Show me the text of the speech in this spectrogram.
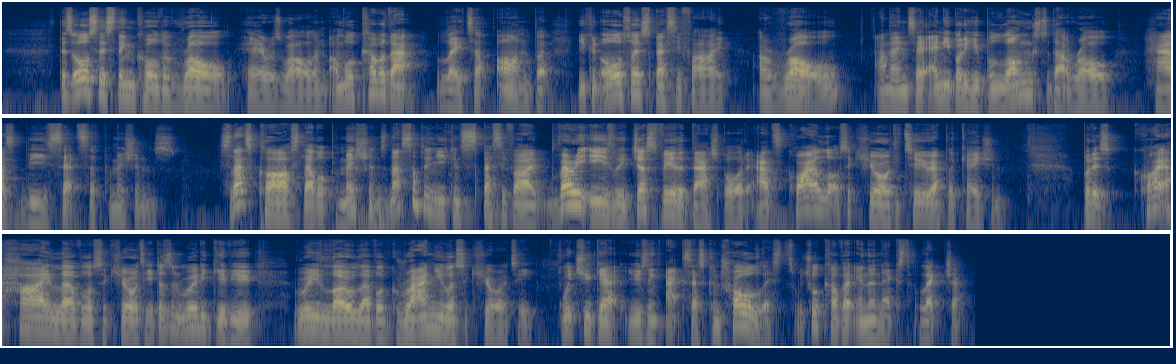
There's also this thing called a role here as well, and, and we'll cover that later on, but you can also specify a role and then say anybody who belongs to that role has these sets of permissions. So that's class level permissions, and that's something you can specify very easily just via the dashboard. It adds quite a lot of security to your application, but it's quite a high level of security. It doesn't really give you really low level granular security, which you get using access control lists, which we'll cover in the next lecture.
